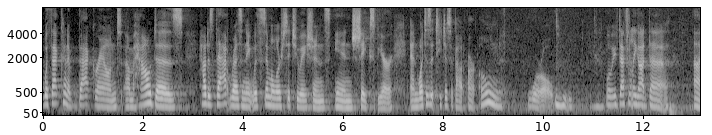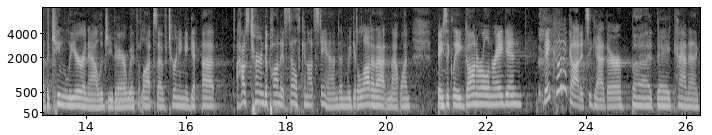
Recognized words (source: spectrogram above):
with that kind of background, um, how does how does that resonate with similar situations in Shakespeare? And what does it teach us about our own world. Mm-hmm. Well, we've definitely got the uh, the King Lear analogy there, with lots of turning again. Uh, a house turned upon itself cannot stand, and we get a lot of that in that one. Basically, Goneril and Regan, they could have got it together, but they kind of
